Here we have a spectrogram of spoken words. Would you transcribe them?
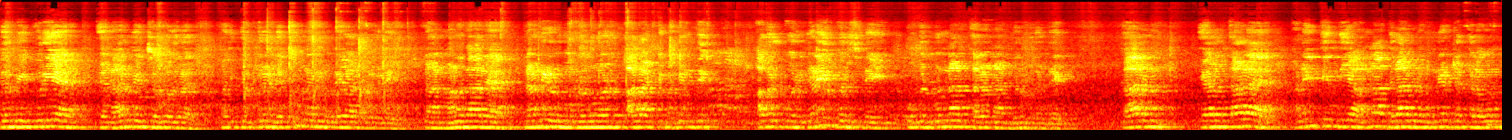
பெருமைக்குரிய என் அருமை சகோதரர் மதிப்பிற்கிற லட்சுமணன் உடையார் அவர்களை நான் மனதார நன்றியுடன் முன்னோடு பாராட்டி மகிழ்ந்து அவருக்கு ஒரு நினைவு பரிசினை உங்கள் முன்னால் தர நான் விரும்புகின்றேன். காரணம் ஏறத்தாழ அனைத்து இந்திய அண்ணா திராவிட முன்னேற்ற கழகம்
